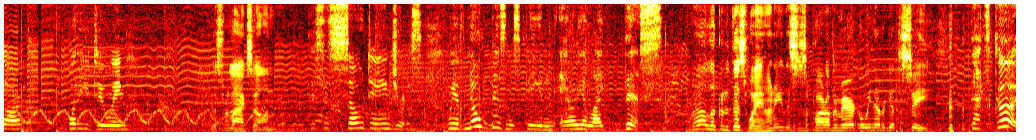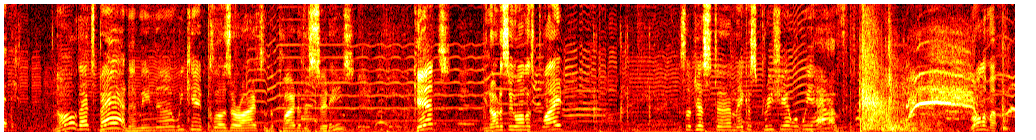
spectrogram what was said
What are you doing? Just relax, Ellen. This is so dangerous. We have no business being in an area like this. Well, look at it this way, honey. This is a part of America we never get to see. That's good. no, that's bad. I mean, uh, we can't close our eyes to the plight of the cities. Kids, you noticing all this plight? This will just uh, make us appreciate what we have. Roll them up.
